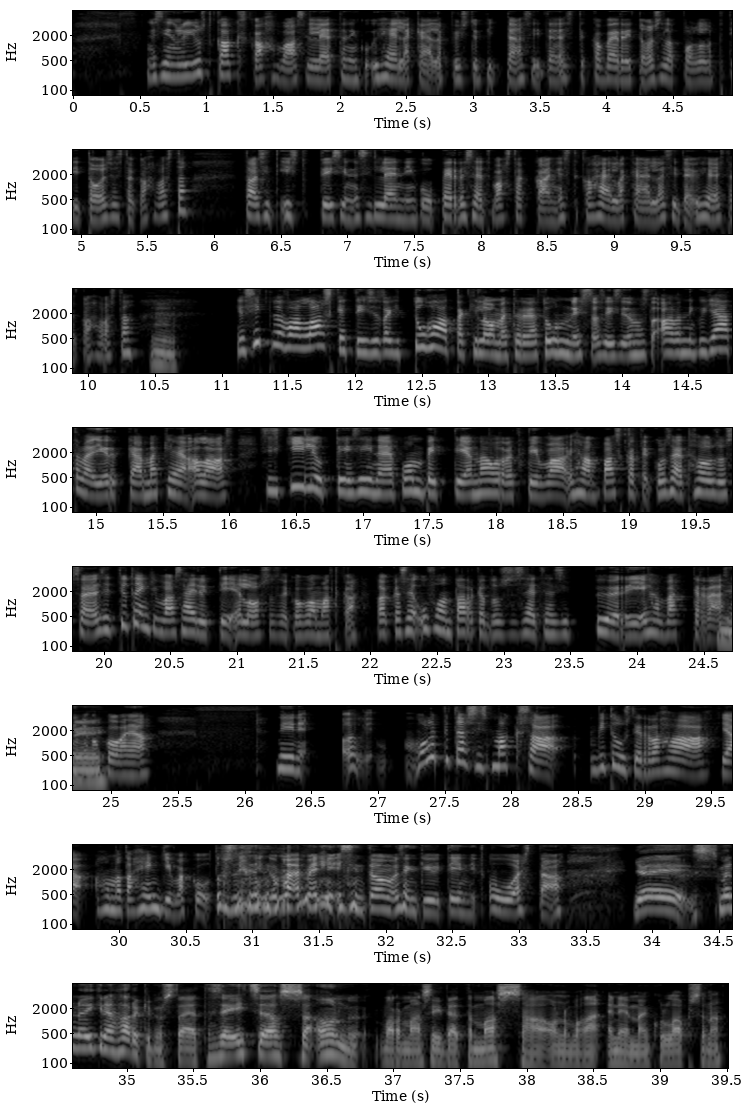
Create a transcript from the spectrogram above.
Ja siinä oli just kaksi kahvaa silleen, että niinku yhdellä kädellä pystyi pitämään siitä ja sitten kaveri toisella puolella piti toisesta kahvasta. Tai sitten istuttiin siinä silleen niinku perseet vastakkain ja sitten kahdella kädellä siitä yhdestä kahvasta. Mm. Ja sitten me vaan laskettiin jotakin tuhatta kilometriä tunnissa, siis semmoista aivan niinku jäätävän jyrkkää mäkeä alas. Siis kiljuttiin siinä ja pompittiin ja naurettiin vaan ihan paskat ja kuseet housussa. Ja sitten jotenkin vaan säilyttiin elossa se koko matka. Vaikka se ufon tarkoitus on se, että se pyörii ihan väkkärää siinä Niin. koko ajan. Niin mulle pitäisi siis maksaa vitusti rahaa ja hommata henkivakuutus ennen kuin mä menisin tuommoisen kyytiin nyt uudestaan. Ja ei, siis mä en ole ikinä harkinnut sitä, että se itse asiassa on varmaan siitä, että massaa on vaan enemmän kuin lapsena.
